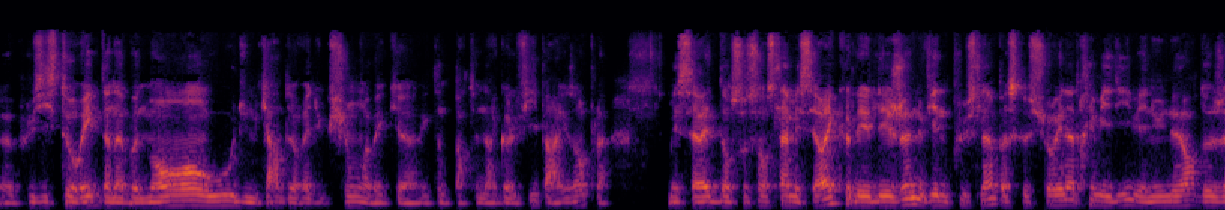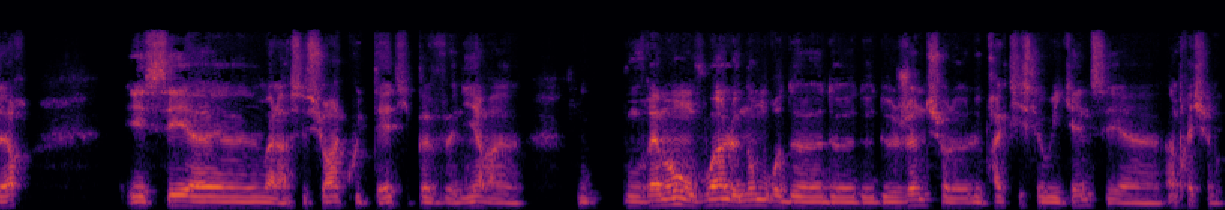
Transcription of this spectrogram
euh, plus historique d'un abonnement ou d'une carte de réduction avec, euh, avec notre partenaire Golfi, par exemple. Mais ça va être dans ce sens-là. Mais c'est vrai que les, jeunes viennent plus là parce que sur une après-midi, ils viennent une heure, deux heures et c'est euh, voilà, sur un coup de tête, ils peuvent venir. Euh, vraiment, on voit le nombre de, jeunes sur le, practice le week-end, c'est euh, impressionnant.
